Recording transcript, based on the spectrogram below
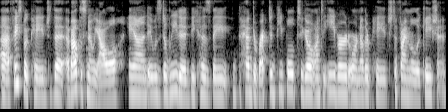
uh, Facebook page that about the snowy owl, and it was deleted because they had directed people to go onto eBird or another page to find the location,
